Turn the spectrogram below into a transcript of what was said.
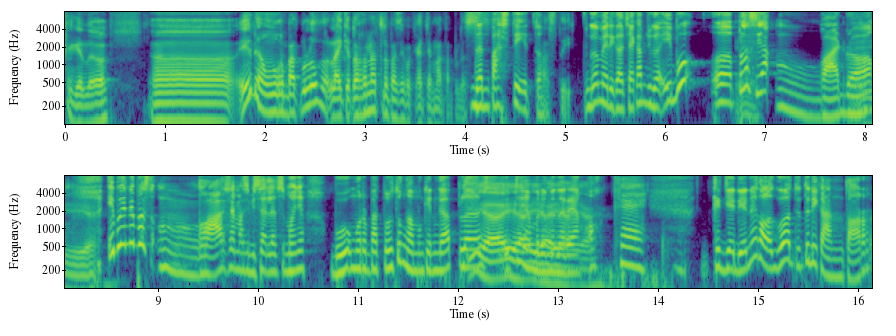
gitu. Eh, ya udah umur 40 like it or not lu pasti pakai kacamata plus. Dan pasti itu Pasti. Gue medical check up juga Ibu eh, plus ya Enggak dok Iya. Ibu ini plus Enggak saya masih bisa lihat semuanya Bu umur 40 tuh gak mungkin gak plus Iya, Itu iya, yang iya, yang iya. oke Kejadiannya kalau gue waktu itu di kantor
